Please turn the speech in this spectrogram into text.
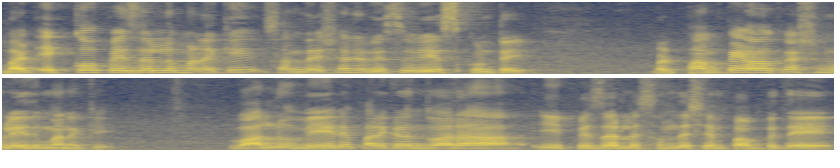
బట్ ఎక్కువ పెజర్లు మనకి సందేశాన్ని రిసీవ్ చేసుకుంటాయి. బట్ పంపే అవకాశం లేదు మనకి. వాళ్ళు వేరే పరికరం ద్వారా ఈ పెజర్ల సందేశం పంపితే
